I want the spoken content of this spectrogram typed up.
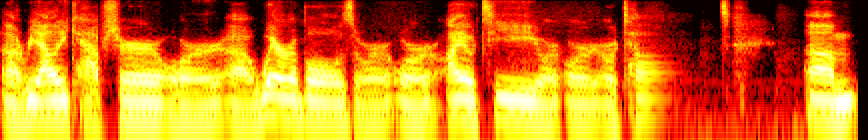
uh, reality capture or uh, wearables or, or IoT or, or, or tel um,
